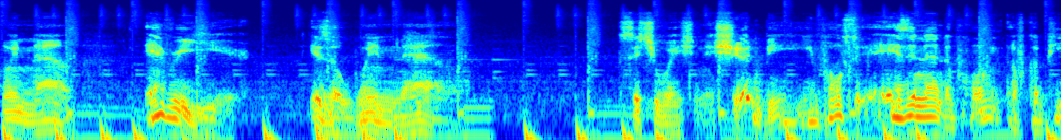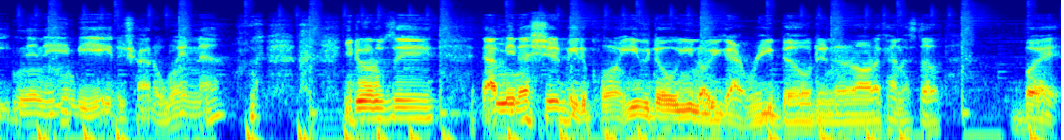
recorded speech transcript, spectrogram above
Win now. Every year is a win now situation. It should be. You to isn't that the point of competing in the NBA to try to win now? you know what I'm saying? I mean that should be the point, even though you know you got rebuilding and all that kind of stuff. But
